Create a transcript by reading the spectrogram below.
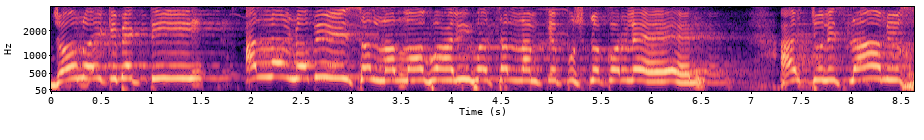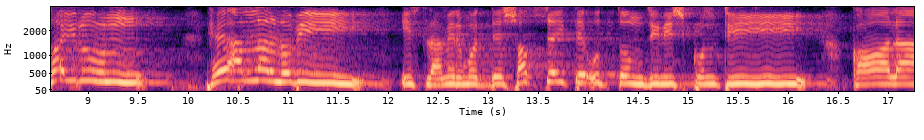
জনৈক ব্যক্তি আল্লাহর নবী সাল্লাল্লাহু আলাইহি ওয়াসাল্লামকে প্রশ্ন করলেন, আইজুল ইসলামী খৈরুন হে আল্লাহর নবী, ইসলামের মধ্যে সবচাইতে উত্তম জিনিস কোনটি? কলা।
